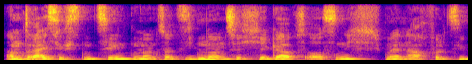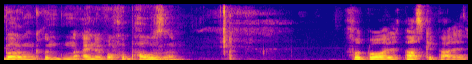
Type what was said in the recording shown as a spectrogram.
am 30.10.1997. Hier gab es aus nicht mehr nachvollziehbaren Gründen eine Woche Pause. Football, Basketball,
